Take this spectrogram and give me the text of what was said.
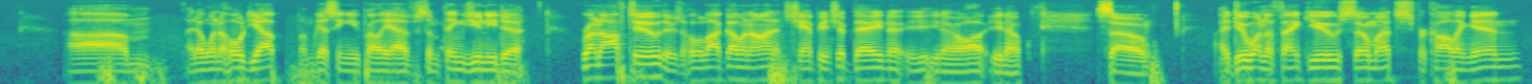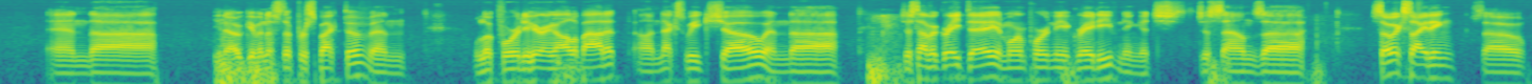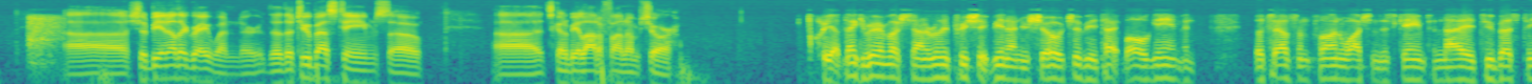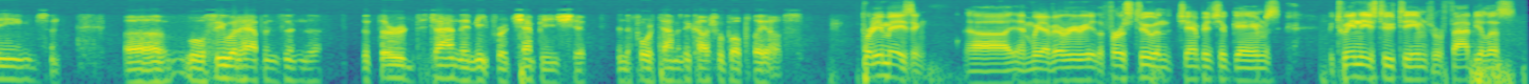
Um, I don't want to hold you up. I'm guessing you probably have some things you need to run off to. There's a whole lot going on. It's championship day, you know, all, you know. So I do want to thank you so much for calling in and uh, you know giving us the perspective, and we'll look forward to hearing all about it on next week's show. And uh, just have a great day, and more importantly, a great evening. It just sounds uh, so exciting. So uh, should be another great one. They're, they're the two best teams, so uh, it's going to be a lot of fun, I'm sure. Oh, yeah, thank you very much, John. I really appreciate being on your show. It should be a tight ball game, and let's have some fun watching this game tonight. Two best teams, and uh, we'll see what happens in the, the third time they meet for a championship and the fourth time in the college football playoffs. Pretty amazing. Uh, and we have every the first two in the championship games between these two teams were fabulous.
